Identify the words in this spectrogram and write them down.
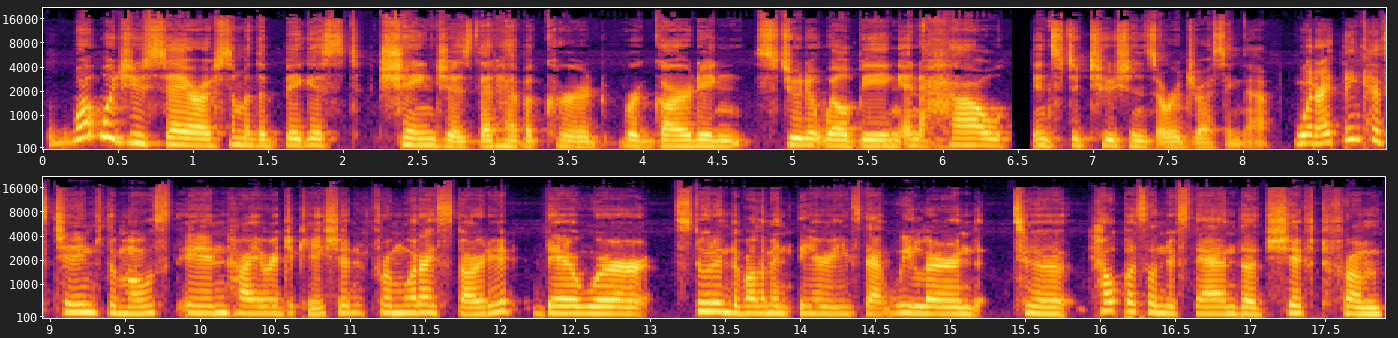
what would you say are some of the biggest changes that have occurred regarding student well being and how institutions are addressing that? What I think has changed the most in higher education from what I started, there were student development theories that we learned to help us understand the shift from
